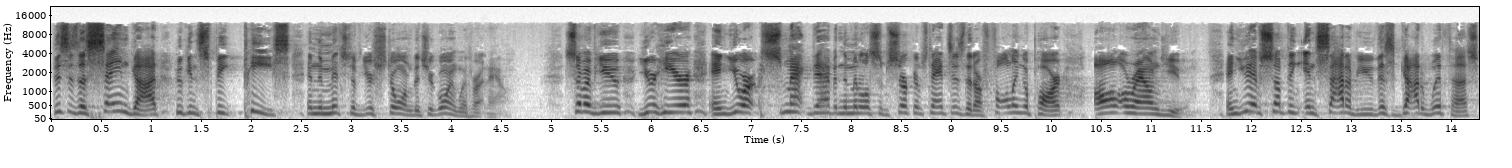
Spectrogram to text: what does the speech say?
This is the same God who can speak peace in the midst of your storm that you're going with right now. Some of you, you're here and you are smack dab in the middle of some circumstances that are falling apart all around you. And you have something inside of you, this God with us,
